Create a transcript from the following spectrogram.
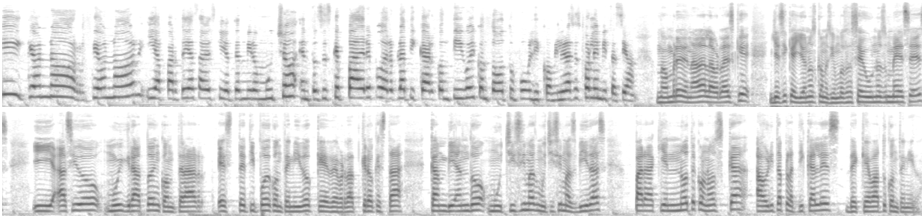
Sí, qué honor, qué honor. Y aparte ya sabes que yo te admiro mucho, entonces qué padre poder platicar contigo y con todo tu público. Mil gracias por la invitación. No, hombre, de nada. La verdad es que Jessica y yo nos conocimos hace unos meses y ha sido muy grato encontrar este tipo de contenido que de verdad creo que está cambiando muchísimas, muchísimas vidas. Para quien no te conozca, ahorita platícales de qué va tu contenido.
